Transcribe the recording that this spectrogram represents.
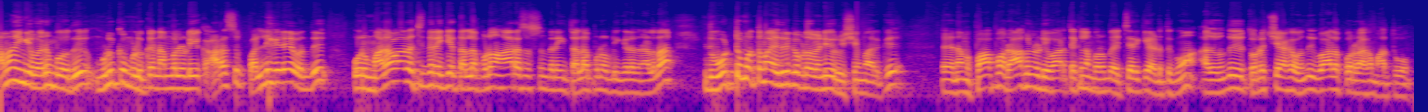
அவன் இங்கே வரும்போது முழுக்க முழுக்க நம்மளுடைய அரசு பள்ளிகளே வந்து ஒரு மதவாத சிந்தனைக்கே தள்ளப்படும் ஆர்எஸ்எஸ் சிந்தனைக்கு தள்ளப்படும் அப்படிங்கிறதுனால தான் இது ஒட்டுமொத்தமாக எதிர்க்கப்பட வேண்டிய ஒரு விஷயமா இருக்குது நம்ம பார்ப்போம். ராகுலுடைய வார்த்தைகள் நம்ம ரொம்ப எச்சரிக்கையாக எடுத்துக்குவோம். அது வந்து தொடர்ச்சியாக வந்து விவாதப் பொருளாக மாற்றுவோம்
